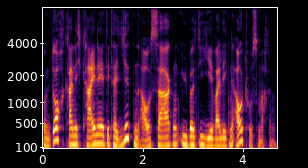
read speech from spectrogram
und doch kann ich keine detaillierten Aussagen über die jeweiligen Autos machen.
